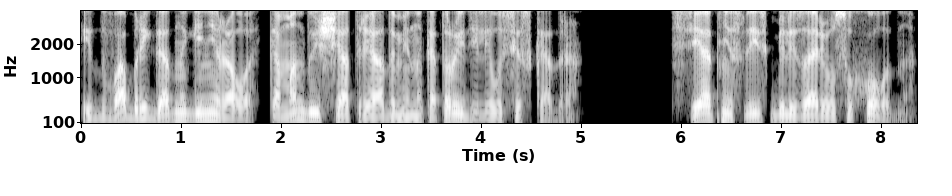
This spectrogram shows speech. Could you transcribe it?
и два бригадных генерала, командующие отрядами, на которые делилась эскадра. Все отнеслись к Белизариусу холодно.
